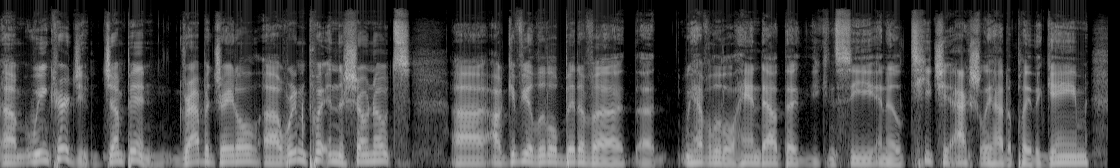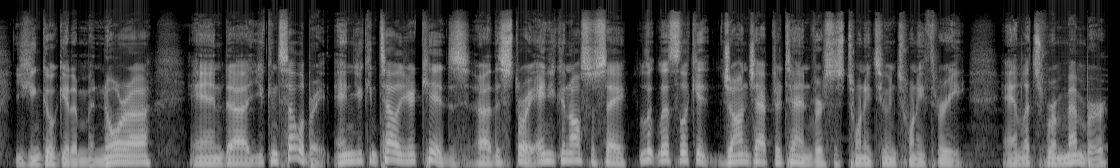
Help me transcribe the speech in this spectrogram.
Um, we encourage you jump in, grab a dreidel. Uh, we're going to put in the show notes. Uh, I'll give you a little bit of a. Uh, we have a little handout that you can see, and it'll teach you actually how to play the game. You can go get a menorah, and uh, you can celebrate, and you can tell your kids uh, this story, and you can also say, "Look, let's look at John chapter ten, verses twenty-two and twenty-three, and let's remember."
